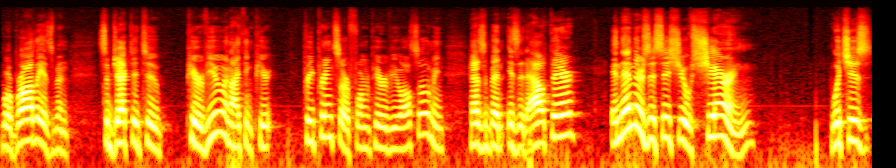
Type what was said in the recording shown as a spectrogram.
more broadly? Has been subjected to peer review, and I think peer, preprints are a form of peer review also. I mean, has it been? Is it out there? And then there's this issue of sharing, which is,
